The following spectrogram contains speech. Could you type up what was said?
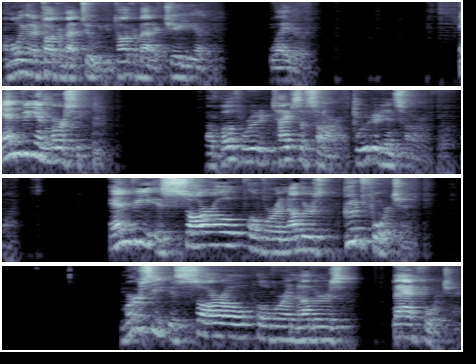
I'm only going to talk about two. We can talk about acedia later. Envy and mercy are both rooted types of sorrow, rooted in sorrow. Envy is sorrow over another's good fortune. Mercy is sorrow over another's bad fortune.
